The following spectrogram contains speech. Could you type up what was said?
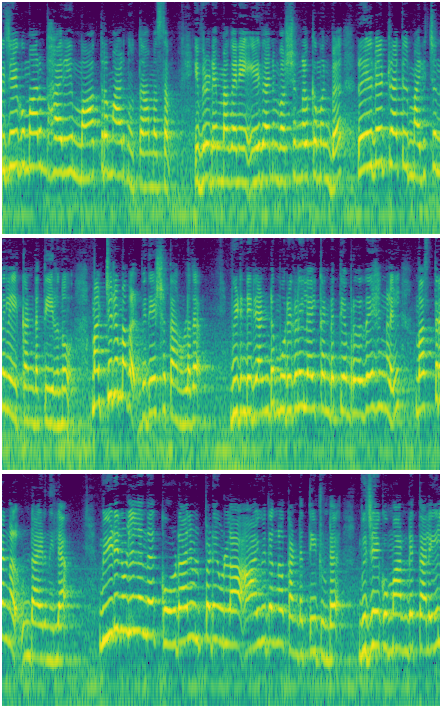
വിജയകുമാറും ഭാര്യയും മാത്രമായിരുന്നു താമസം. ഇവരുടെ മകനെ ഏതാനും വർഷങ്ങൾക്ക് മുൻപ് റെയിൽവേ ട്രാക്കിൽ മരിച്ച നിലയിൽ കണ്ടെത്തിയിരുന്നു. മറ്റൊരു മകൾ വിദേശത്താണുള്ളത്. വീടിന്റെ രണ്ട് മുറികളിലായി കണ്ടെത്തിയ മൃതദേഹങ്ങളിൽ വസ്ത്രങ്ങൾ ഉണ്ടായിരുന്നില്ല. വീടിനുള്ളിൽ നിന്ന് കോടാലി ഉൾപ്പെടെയുള്ള ആയുധങ്ങൾ കണ്ടെത്തിയിട്ടുണ്ട്. വിജയകുമാറിന്റെ തലയിൽ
